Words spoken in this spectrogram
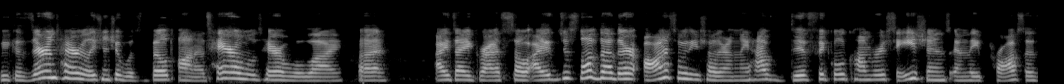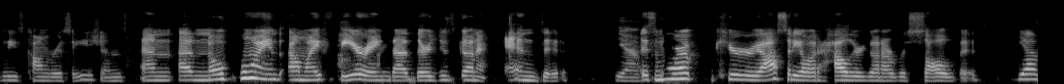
because their entire relationship was built on a terrible, terrible lie. But I digress. So I just love that they're honest with each other and they have difficult conversations and they process these conversations. And at no point am I fearing that they're just gonna end it. Yeah. It's more curiosity about how they're gonna resolve it. Yeah.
